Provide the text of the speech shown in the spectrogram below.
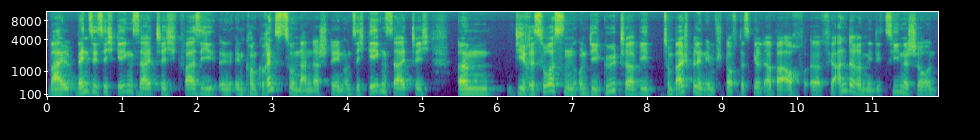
weil wenn sie sich gegenseitig quasi in Konkurrenz zueinander stehen und sich gegenseitig ähm, die Ressourcen und die Güter, wie zum Beispiel den Impfstoff, das gilt aber auch äh, für andere medizinische und,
